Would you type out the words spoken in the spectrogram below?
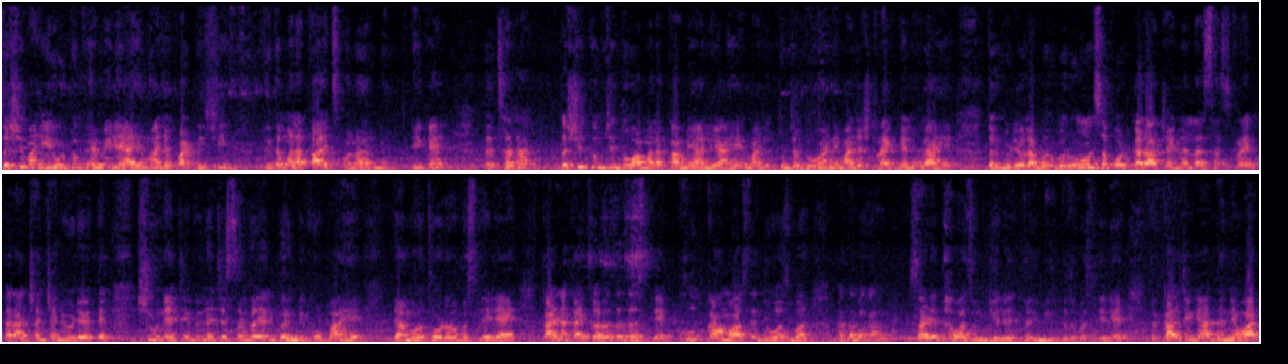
जशी माझी यूट्यूब फॅमिली आहे माझ्या पाठीशी तिथं मला काहीच होणार नाही. ठीक आहे? तर चला तशी तुमची दुवा मला कामी आली आहे. माझ्या तुमच्या दुवाने माझ्या स्ट्राईक गेलेला आहे. तर व्हिडिओला भरभरून सपोर्ट करा. चॅनलला सबस्क्राईब करा. छान छान व्हिडिओ येते शिवण्याचे बिवण्याचे सगळे गरमी खूप आहे. त्यामुळं थोडं बसलेली आहे. काय ना काय करतच असते. खूप कामं असते दिवसभर. आता बघा साडे दहा वाजून गेले तरी मी इथंच बसलेली आहे. तर काळजी घ्या. धन्यवाद.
